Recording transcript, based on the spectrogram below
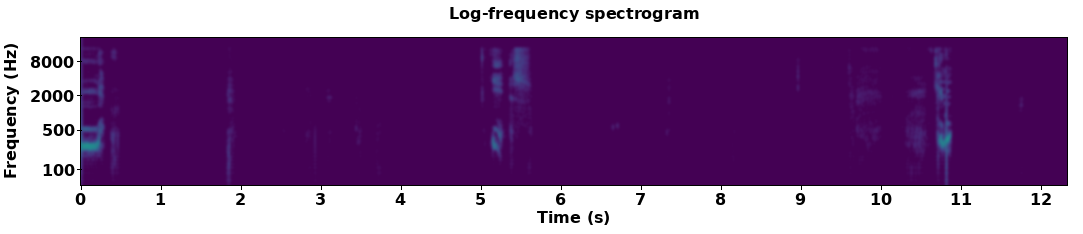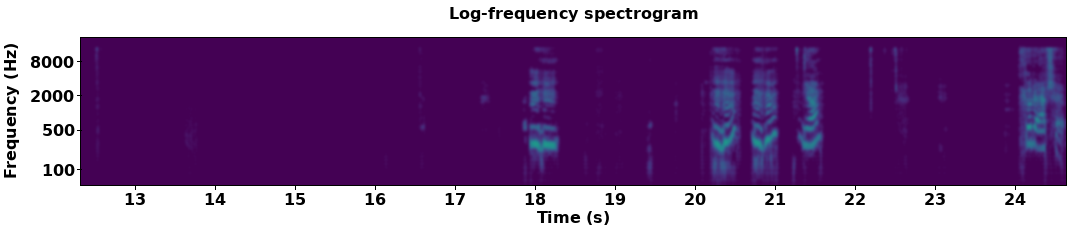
No. Yes. Give me. Mhm. Mhm. Mhm. Yeah. Go to app chat.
